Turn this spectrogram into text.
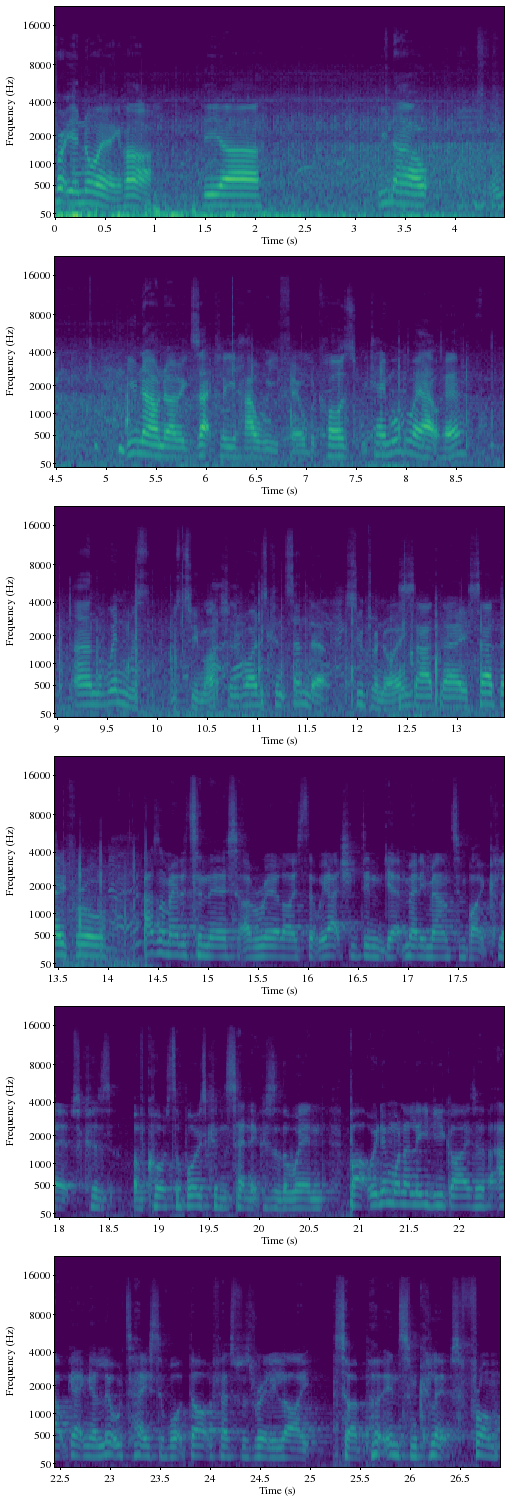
Pretty annoying, huh? The uh, you now, you now know exactly how we feel because we came all the way out here, and the wind was was too much, and the riders couldn't send it. Super annoying. Sad day, sad day for all. As I'm editing this, I realised that we actually didn't get many mountain bike clips because, of course, the boys couldn't send it because of the wind. But we didn't want to leave you guys without getting a little taste of what Darkfest was really like. So I put in some clips from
